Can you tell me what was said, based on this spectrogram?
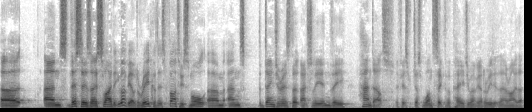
Uh, and this is a slide that you won't be able to read because it's far too small. Um, and the danger is that actually in the handout, if it's just one sixth of a page, you won't be able to read it there either.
